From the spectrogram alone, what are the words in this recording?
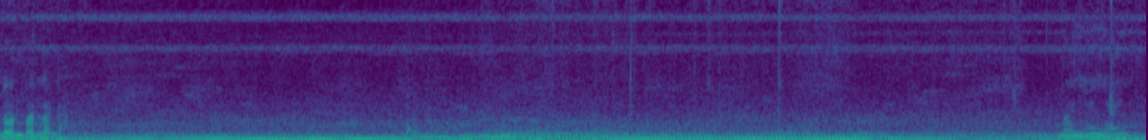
โดนเบิ้ลแล้วล่ะ หน่วยใหญ่ๆ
